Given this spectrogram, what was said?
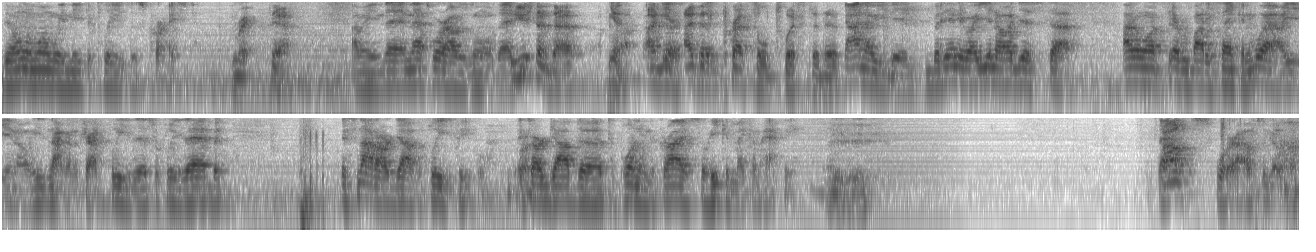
the only one we need to please is Christ. Right. yeah. I mean, and that's where I was going with that. You said that. Yeah. I just, Yes, I just but- pretzel twisted it. I know you did, but anyway, you know, I just uh, I don't want everybody thinking, well, you know, he's not going to try to please this or please that, but it's not our job to please people. It's Right. our job to, to point them to Christ so He can make them happy. That's where I was going.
